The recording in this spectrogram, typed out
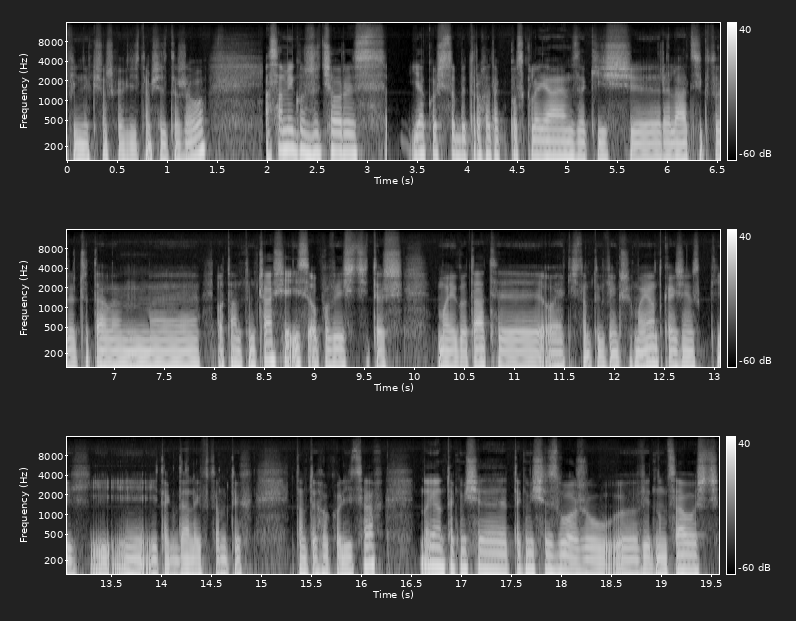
w innych książkach gdzieś tam się zdarzało. A sam jego życiorys jakoś sobie trochę tak posklejałem z jakichś e, relacji, które czytałem e, o tamtym czasie i z opowieści też mojego taty o jakichś tam tych większych majątkach ziemskich i, i, i tak dalej w tamtych, w tamtych okolicach. No i on tak mi się, tak mi się złożył e, w jedną całość.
